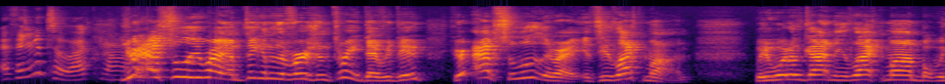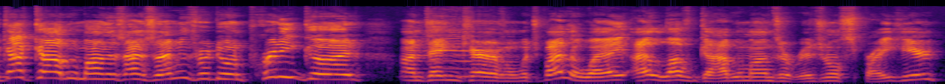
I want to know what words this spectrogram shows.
I think it's Elecmon. You're absolutely right. I'm thinking of the version 3, Debbie Dude. You're absolutely right. It's Elecmon. We would have gotten Elecmon, but we got Gabumon this time, so that means we're doing pretty good on taking care of him. Which, by the way, I love Gabumon's original sprite here.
